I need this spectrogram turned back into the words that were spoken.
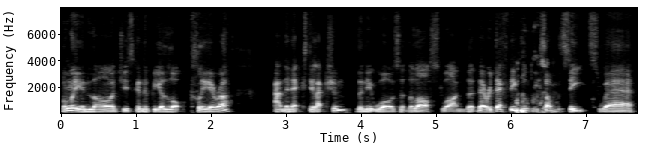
by and large, is going to be a lot clearer at the next election than it was at the last one. That there are definitely will be some seats where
